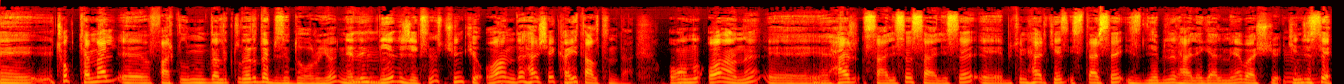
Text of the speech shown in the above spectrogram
Ee, çok temel e, farklılıkları da bize doğuruyor. Neden, niye diyeceksiniz? Çünkü o anda her şey kayıt altında onu o anı e, her salise salise e, bütün herkes isterse izleyebilir hale gelmeye başlıyor. İkincisi hmm.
